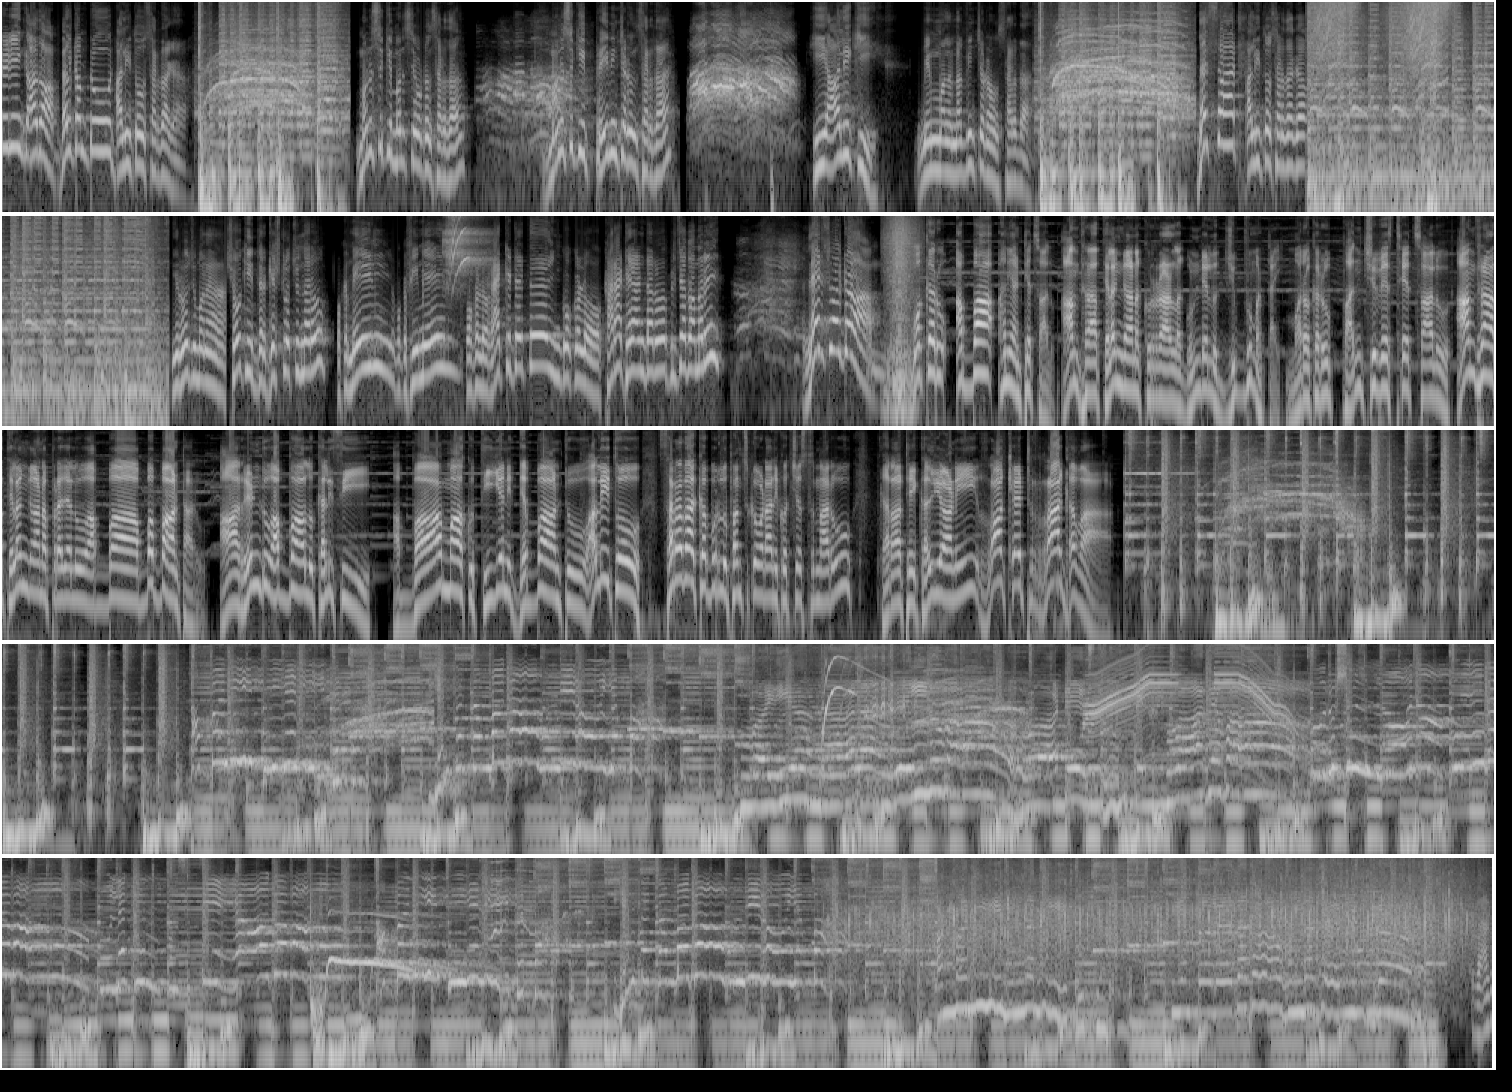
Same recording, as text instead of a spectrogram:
Good evening ఆదాబ్. Welcome to అలీతో సరదాగా. మనసుకి మనసు ఇవ్వడం సరదా? మనసుకి ప్రేమించడం సరదా? ఈ ఆలీకి మిమ్మల్ని నవ్వించడం సరదా? లెస్ స్టార్ట్ అలీతో సరదాగా. ఈ రోజు మన షోకి ఇద్దరు గెస్ట్లు వచ్చిన్నారు. ఒక మేల్ ఒక ఫీమేల్ ఒకళ్ళు ర్యాకెట్ అయితే ఇంకొకళ్ళు కరాటే అంటారు. పిలిచేదా మరి. లెట్స్ వెల్కమ్ ఒకరు అబ్బా అని అంటే చాలు. ఆంధ్ర తెలంగాణ కుర్రాళ్ళ గుండెలు జివ్వుమంటాయి. మరొకరు పంచి వేస్తే చాలు. ఆంధ్ర తెలంగాణ ప్రజలు అబ్బా అబ్బబ్బా అంటారు. ఆ రెండు అబ్బాలు కలిసి అబ్బా మాకు తీయని దెబ్బ అంటూ అలీతో సరదా కబుర్లు పంచుకోవడానికి వచ్చేస్తున్నారు karate Kalyani rocket Raghava.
